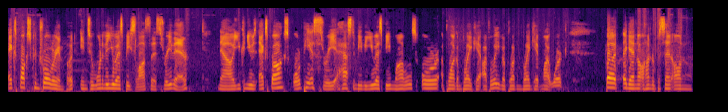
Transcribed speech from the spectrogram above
Xbox controller input into one of the USB slots, there's three there. Now, you can use Xbox or PS3, it has to be the USB models or a plug and play kit. I believe a plug and play kit might work. But again, not 100% on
